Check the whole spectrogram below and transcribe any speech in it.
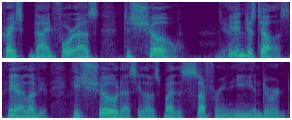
Christ died for us to show. He didn't just tell us, "Hey, I love you." He showed us He loves us by the suffering He endured,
